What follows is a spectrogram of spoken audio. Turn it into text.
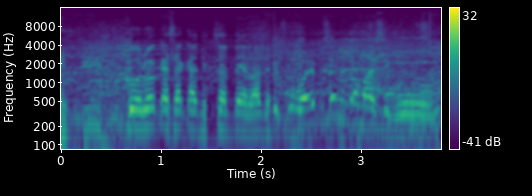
Coroa com essa cabeça pelada. Chico, aí pra você não tomar esse gol. viu?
